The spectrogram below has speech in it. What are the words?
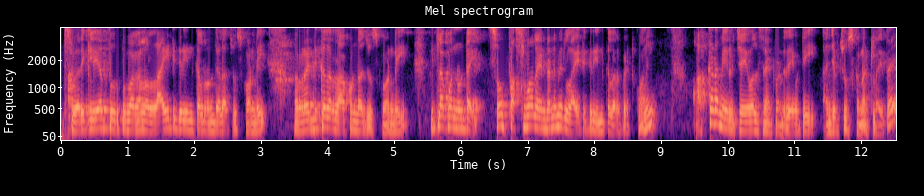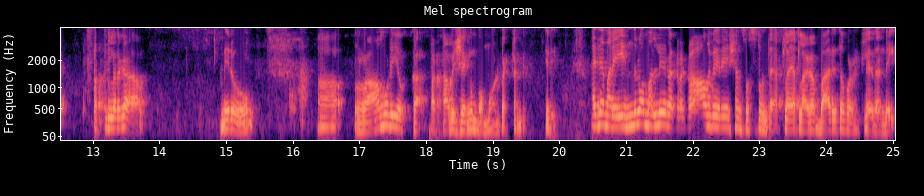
ఇట్స్ వెరీ క్లియర్ తూర్పు భాగంలో లైట్ గ్రీన్ కలర్ ఉండేలా చూసుకోండి. రెడ్ కలర్ రాకుండా చూసుకోండి. ఇట్లా కొన్ని ఉంటాయి. సో ఫస్ట్ ఆఫ్ ఆల్ ఏంటంటే మీరు లైట్ గ్రీన్ కలర్ పెట్టుకొని అక్కడ మీరు చేయవలసినటువంటిది ఏమిటి అని చెప్పి చూసుకున్నట్లయితే పర్టికులర్గా మీరు రాముడి యొక్క పట్టాభిషేకం బొమ్మ ఒకటి పెట్టండి. ఇది. అయితే మరి ఇందులో మళ్ళీ రకరకాల వేరియేషన్స్ వస్తుంటాయి. అట్లా అట్లాగా భార్యతో పడట్లేదండి.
